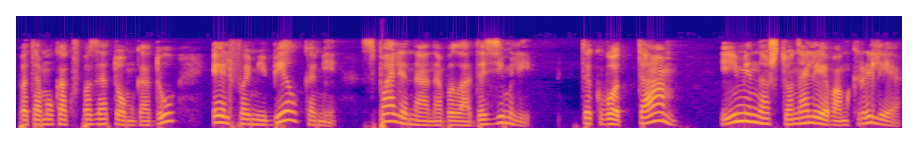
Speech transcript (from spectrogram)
потому как в позатом году эльфами-белками спалена она была до земли. Так вот там, именно что на левом крыле,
